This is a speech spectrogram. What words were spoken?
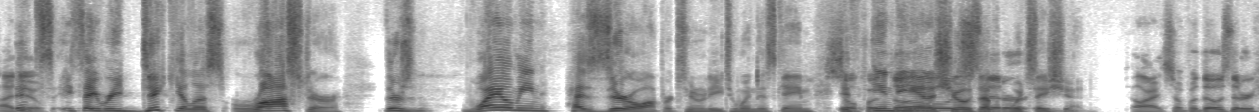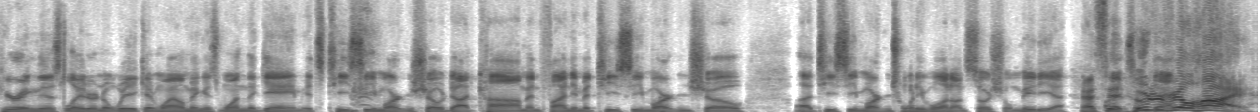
I do. It's, it's a ridiculous roster. There's Wyoming has zero opportunity to win this game so if Indiana shows up, are, which they should. All right. So for those that are hearing this later in the week and Wyoming has won the game, it's tcmartinshow.com and find him at TC Martin Show, uh, TC Martin 21 on social media. That's All it. Right, so Hooterville that, High.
